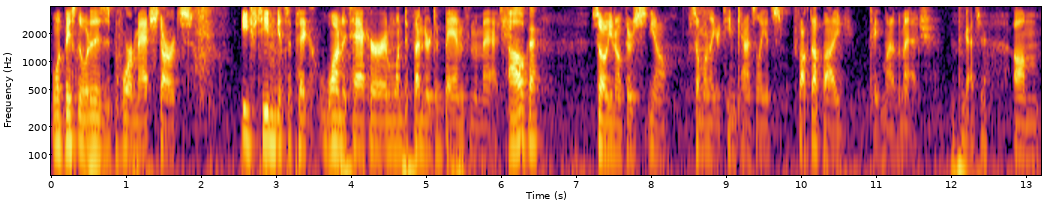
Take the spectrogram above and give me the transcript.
And what basically what it is is before a match starts, each team gets to pick one attacker and one defender to ban from the match. oh okay So you know if there's you know someone that your team constantly gets fucked up by, take them out of the match. gotcha Um,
